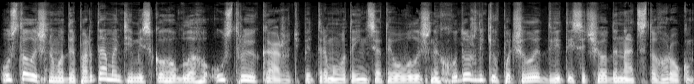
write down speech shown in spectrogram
У столичному департаменті міського благоустрою кажуть, підтримувати ініціативу вуличних художників почали 2011 року.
